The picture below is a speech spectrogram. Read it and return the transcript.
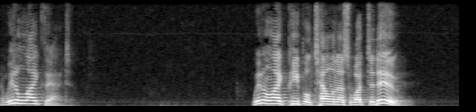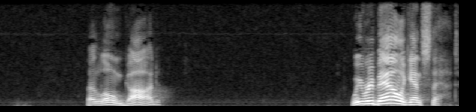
And we don't like that. We don't like people telling us what to do, let alone God. We rebel against that.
